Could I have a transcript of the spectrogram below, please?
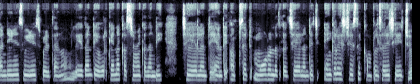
కంటిన్యూస్ వీడియోస్ పెడతాను. లేదంటే ఎవరికైనా కష్టమే కదండి చేయాలంటే. అంటే అప్సెట్ మూడ్ ఉండదు కదా చేయాలంటే. ఎంకరేజ్ చేస్తే కంపల్సరీ చేయొచ్చు.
